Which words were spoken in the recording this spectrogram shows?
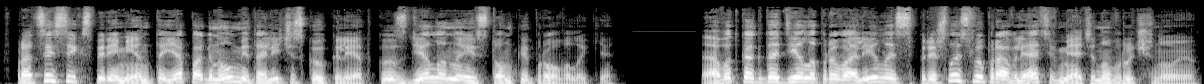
В процессе эксперимента я погнул металлическую клетку, сделанную из тонкой проволоки. А вот когда дело провалилось, пришлось выправлять вмятину вручную.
